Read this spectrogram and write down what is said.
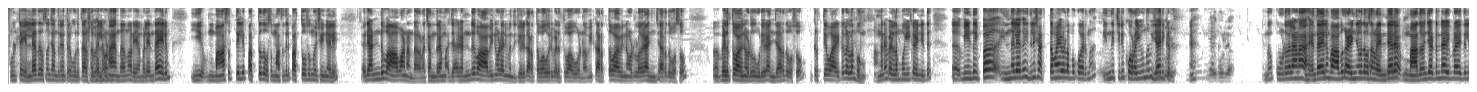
ഫുൾ ടൈം എല്ലാ ദിവസവും ചന്ദ്രൻ ഇത്ര ഗുരുത്താകർഷണ ബലമാണ് എന്താണെന്ന് അറിയാൻ പോലെ എന്തായാലും ഈ മാസത്തിൽ പത്ത് ദിവസം മാസത്തിൽ പത്ത് ദിവസം എന്ന് വെച്ച് കഴിഞ്ഞാൽ രണ്ട് വാവാണ് ഉണ്ടാകണം ചന്ദ്ര രണ്ട് വാവിനോടനുബന്ധിച്ച് ഒരു കറുത്ത വാവ് ഒരു വെളുത്ത വാവും ഉണ്ടാവും. ഈ കറുത്ത വാവിനോടുള്ള ഒരു അഞ്ചാറ് ദിവസവും വെളുത്ത വാവിനോട് കൂടി ഒരു അഞ്ചാറ് ദിവസവും കൃത്യമായിട്ട് വെള്ളം പൊങ്ങും. അങ്ങനെ വെള്ളം പൊങ്ങി കഴിഞ്ഞിട്ട് വീണ്ടും ഇപ്പം ഇന്നലെയൊക്കെ ഇതിന് ശക്തമായ വെള്ളപ്പൊക്കമായിരുന്നു ഇന്ന് ഇച്ചിരി കുറയുമെന്ന് വിചാരിക്കണം. ഏഹ്. ഇന്ന് കൂടുതലാണ്. എന്തായാലും വാവ് കഴിഞ്ഞുള്ള ദിവസങ്ങൾ എന്റെ ഒരു മാധവൻ ചേട്ടന്റെ അഭിപ്രായത്തിൽ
